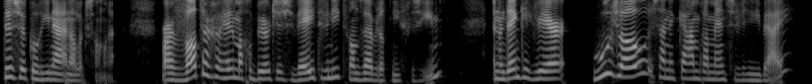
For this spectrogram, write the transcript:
tussen Corina en Alexandra. Maar wat er helemaal gebeurd is, weten we niet, want we hebben dat niet gezien. En dan denk ik weer, hoezo zijn de cameramensen er niet bij?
